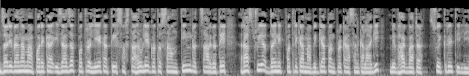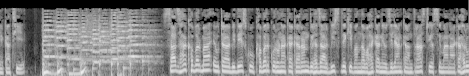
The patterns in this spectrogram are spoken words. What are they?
जरिवानामा परेका इजाजत पत्र लिएका ती संस्थाहरूले गत साउन तीन र चार गते राष्ट्रिय दैनिक पत्रिकामा विज्ञापन प्रकाशनका लागि विभागबाट स्वीकृति लिएका थिए। साझा खबरमा एउटा विदेशको खबर कोरोनाका कारण दुई हजार बीसदेखि बन्द भएका न्यूजील्याण्डका अन्तर्राष्ट्रिय सीमानाकाहरू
